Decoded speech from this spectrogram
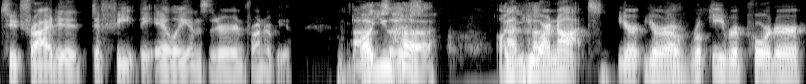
to try to defeat the aliens that are in front of you. Are Um, you so her? Are Uh, you her? are not. You're you're a rookie reporter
